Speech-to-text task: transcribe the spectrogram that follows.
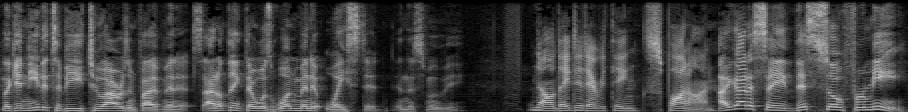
like it needed to be two hours and five minutes. I don't think there was one minute wasted in this movie. No, they did everything spot on. I gotta say this. So for me,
